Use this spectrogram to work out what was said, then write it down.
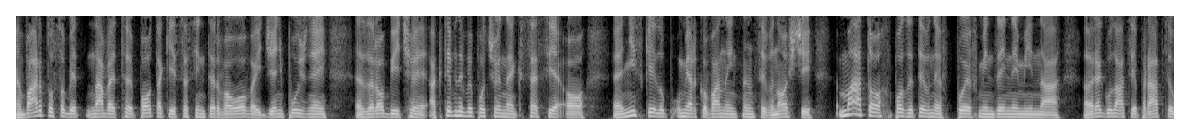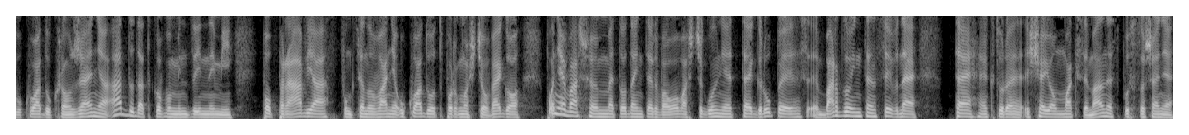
Warto sobie nawet po takiej sesji interwałowej, dzień później, zrobić aktywny wypoczynek, sesję o niskiej lub umiarkowanej intensywności. Ma to pozytywny wpływ m.in. na regulację pracy układu krążenia, a dodatkowo m.in poprawia funkcjonowanie układu odpornościowego, ponieważ metoda interwałowa, szczególnie te grupy bardzo intensywne, te, które sieją maksymalne spustoszenie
